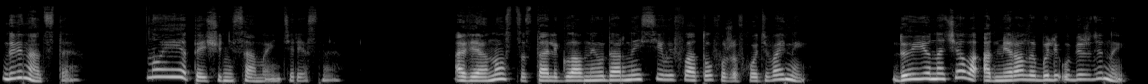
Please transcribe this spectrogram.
Двенадцатое. Но и это еще не самое интересное. Авианосцы стали главной ударной силой флотов уже в ходе войны. До ее начала адмиралы были убеждены,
